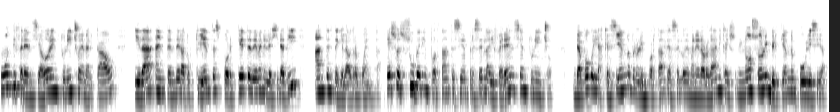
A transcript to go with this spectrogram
un diferenciador en tu nicho de mercado y dar a entender a tus clientes por qué te deben elegir a ti antes de que la otra cuenta. Eso es súper importante siempre ser la diferencia en tu nicho. De a poco irás creciendo, pero lo importante es hacerlo de manera orgánica y no solo invirtiendo en publicidad.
